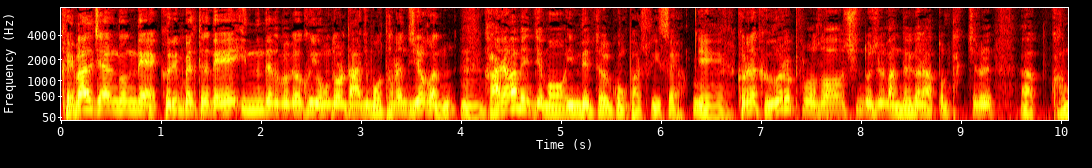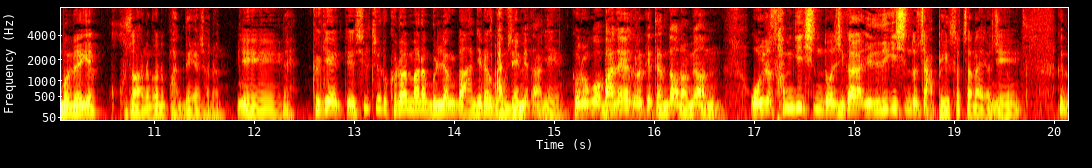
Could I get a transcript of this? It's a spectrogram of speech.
개발 제한국 내 그린벨트 내에 있는데도 불구하고 그 용도를 다 하지 못하는 지역은 음. 가능하면 이제 뭐 임대주택을 공급할 수 있어요. 예. 그러나 그거를 풀어서 신도시를 만들거나 또는 탁지를 아, 광범위하게 구성하는 것은 반대예요 저는. 예. 네. 그게 실제로 그럴 만한 물량도 아니라고 안 됩니다. 예. 그리고 만약에 그렇게 된다 그러면 음. 오히려 3기 신도시가 1, 2기 신도시 앞에 있었잖아요. 지금. 예. 그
